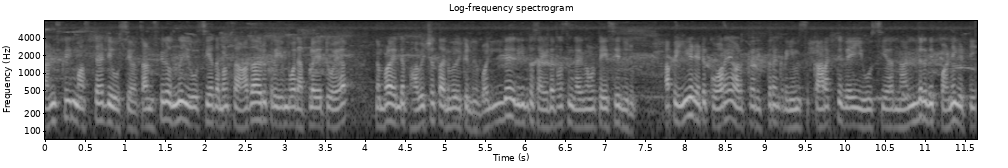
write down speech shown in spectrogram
സൺസ്ക്രീൻ മസ്റ്റായിട്ട് യൂസ് ചെയ്യാം. സൺസ്ക്രീൻ ഒന്നും യൂസ് ചെയ്യാതെ നമ്മൾ സാധാ ഒരു ക്രീം പോലെ അപ്ലൈ ചെയ്തിട്ട് പോയാൽ നമ്മൾ അതിന്റെ ഭവിഷ്യത്ത് അനുഭവിക്കേണ്ടത് വലിയ രീതിയിൽ സൈഡ് എഫക്ട്സും കാര്യങ്ങളും നമ്മൾ ഫേസ് ചെയ്യേണ്ടി വരും. അപ്പോൾ ഈ ഇടയായിട്ട് കുറേ ആൾക്കാർ ഇത്തരം ക്രീംസ് കറക്റ്റ് വേ യൂസ് ചെയ്യാൻ നല്ല രീതിയിൽ പണി കിട്ടി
